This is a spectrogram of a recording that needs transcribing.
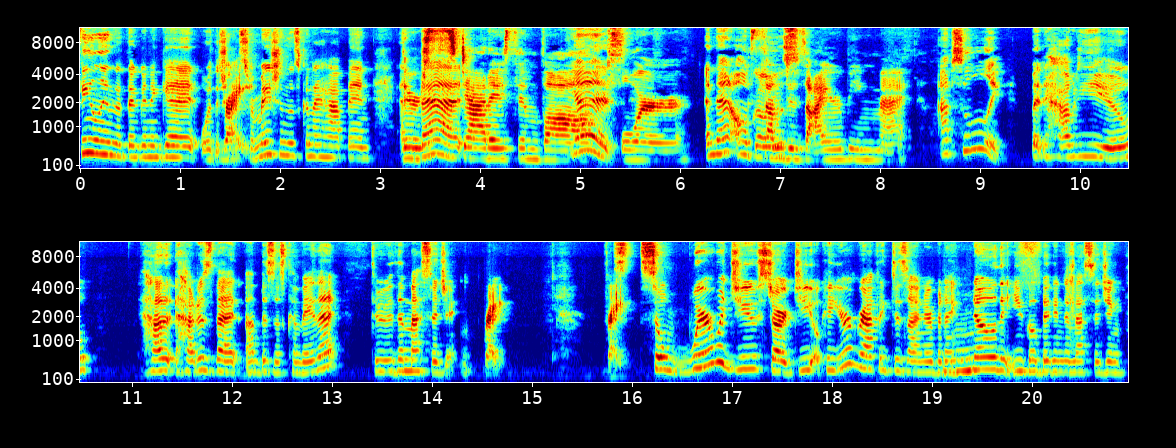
feeling that they're going to get or the Right. transformation that's going to happen. And There's that status involved Yes. or and that all goes, some desire being met. absolutely. But how do you how how does that um, business convey that through the messaging? Right. Right. So where would you start? Do you okay, you're a graphic designer, but I Mhm. know that you go big into messaging.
